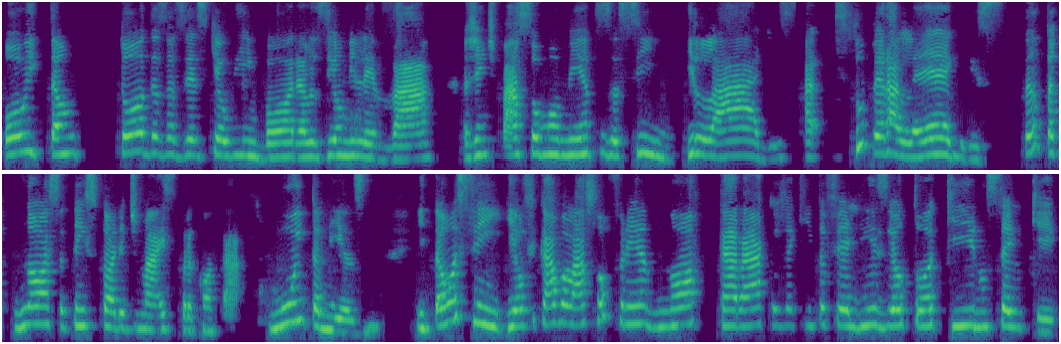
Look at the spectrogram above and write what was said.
Ou então, todas as vezes que eu ia embora, elas iam me levar a gente passou momentos assim hilários, super alegres, tanta, nossa, tem história demais para contar, muita mesmo. Então assim, e eu ficava lá sofrendo, nó, caraca, hoje é quinta feliz e eu tô aqui, não sei o quê.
